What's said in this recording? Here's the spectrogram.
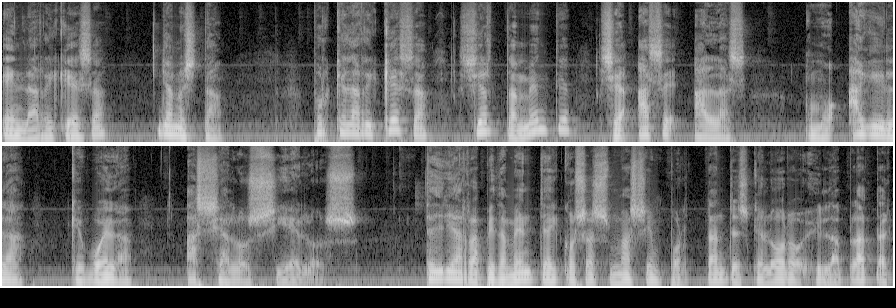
en la riqueza, ya no está, porque la riqueza ciertamente se hace alas como águila que vuela hacia los cielos. Te diría rápidamente, hay cosas más importantes que el oro y la plata,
